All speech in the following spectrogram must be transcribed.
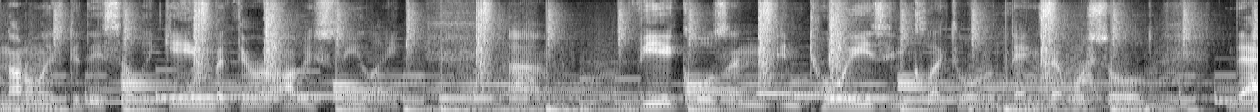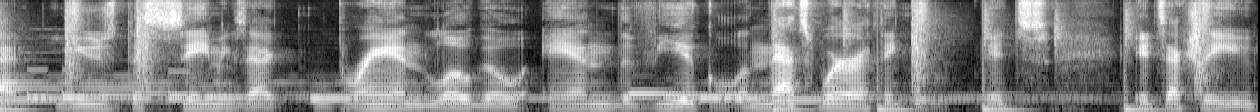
not only did they sell the game, but there were obviously like um, vehicles and, and, toys and collectibles and things that were sold that used the same exact brand logo and the vehicle, and that's where I think it, it's it's actually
